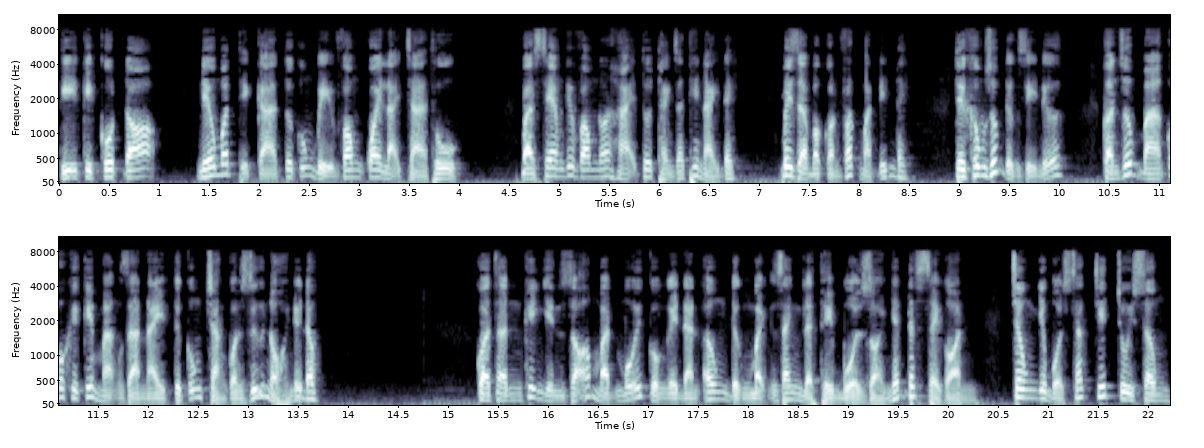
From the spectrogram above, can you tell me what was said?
kỹ cái cốt đó, nếu mất thì cả tôi cũng bị vong quay lại trả thù. Bà xem cái vong nó hại tôi thành ra thế này đây. Bây giờ bà còn vắc mặt đến đây. Tôi không giúp được gì nữa. Còn giúp bà có khi cái mạng già này tôi cũng chẳng còn giữ nổi nữa đâu. Quả thật khi nhìn rõ mặt mũi của người đàn ông được mệnh danh là thầy bùa giỏi nhất đất Sài Gòn, trông như một xác chết trôi sông,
